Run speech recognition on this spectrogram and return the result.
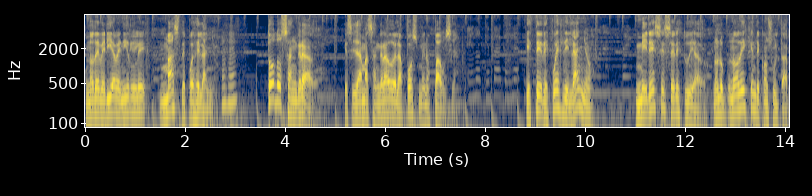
no debería venirle más después del año. Todo sangrado, que se llama sangrado de la posmenopausia, que esté después del año, merece ser estudiado. No, no dejen de consultar.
